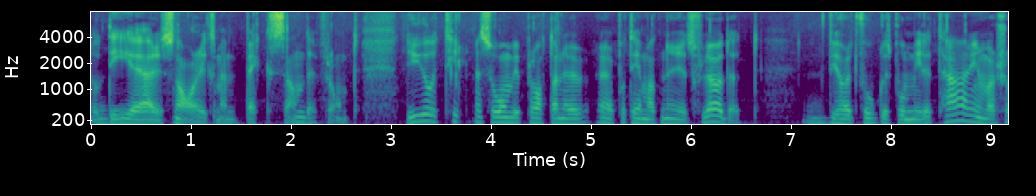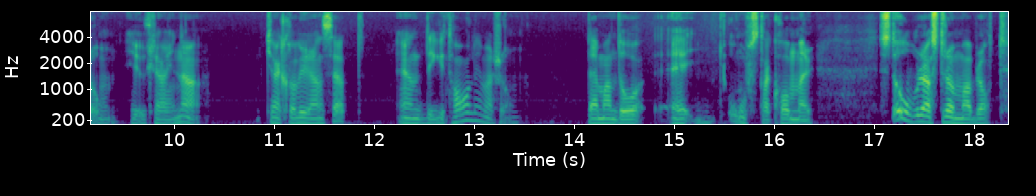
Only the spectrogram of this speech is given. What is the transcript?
och det är snarare liksom en växande front. Det är ju till och med så om vi pratar nu eh, på temat nyhetsflödet. Vi har ett fokus på militär invasion i Ukraina kanske har vi redan sett en digital invasion där man då eh, åstadkommer stora strömavbrott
